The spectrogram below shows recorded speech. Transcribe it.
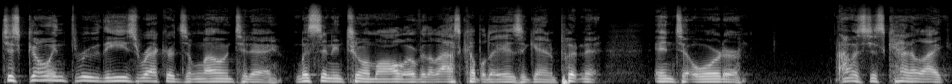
just going through these records alone today, listening to them all over the last couple days again, putting it into order, I was just kind of like,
